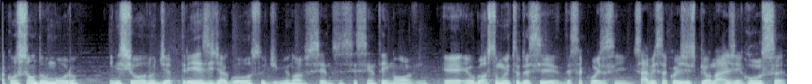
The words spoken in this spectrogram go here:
A construção do muro iniciou no dia 13 de agosto de 1969. É, eu gosto muito desse, dessa coisa assim, sabe essa coisa de espionagem russa,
